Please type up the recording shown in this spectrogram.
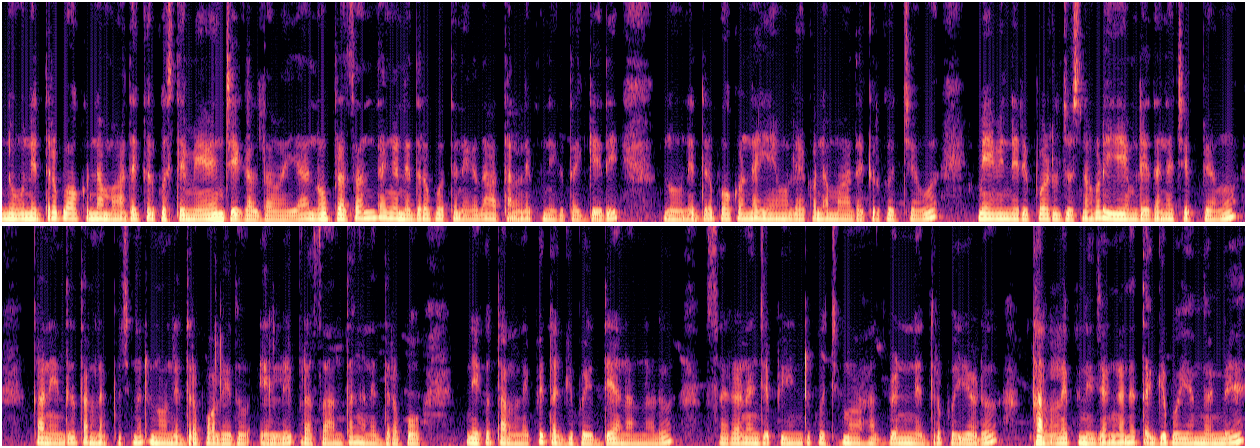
నువ్వు నిద్రపోకుండా మా దగ్గరకు వస్తే మేమేం చేయగలుగుతామయ్యా? నువ్వు ప్రశాంతంగా నిద్రపోతేనే కదా ఆ తలనొప్పి నీకు తగ్గేది. నువ్వు నిద్రపోకుండా ఏం లేకుండా మా దగ్గరకు వచ్చావు మేము ఇన్ని రిపోర్ట్లు చూసినా కూడా ఏం లేదనే చెప్పాము. కానీ ఎందుకు తలనొప్పి వచ్చిందంటే నువ్వు నిద్రపోలేదు. వెళ్ళి ప్రశాంతంగా నిద్రపో. నీకు తలనొప్పి తగ్గిపోయిద్ది అని అన్నాడు. సరే అని చెప్పి ఇంటికి వచ్చి మా హస్బెండ్ నిద్రపోయాడు. తలనొప్పి నిజంగానే తగ్గిపోయిందండి.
